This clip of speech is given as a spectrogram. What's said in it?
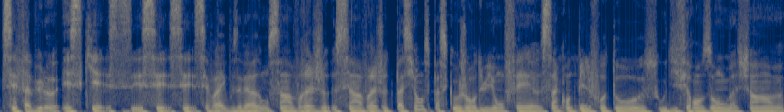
C'est fabuleux. Et ce qui est, c'est, c'est, c'est, c'est vrai que vous avez raison. C'est un vrai jeu, c'est un vrai jeu de patience parce qu'aujourd'hui on fait euh, 50 000 photos euh, sous différents angles, machin. euh,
